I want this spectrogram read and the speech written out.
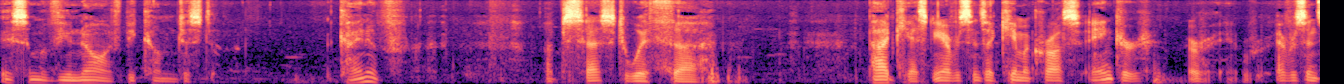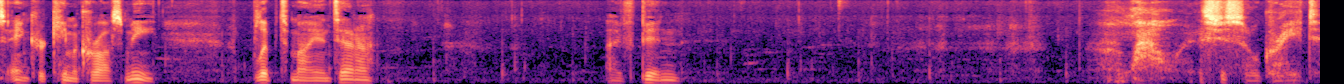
As some of you know, I've become just kind of obsessed with uh, podcasting ever since I came across Anchor, or ever since Anchor came across me, blipped my antenna. I've been. Wow, it's just so great.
